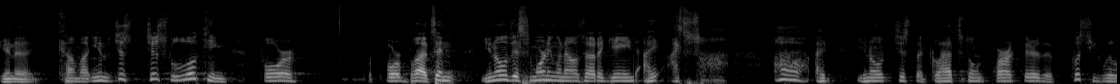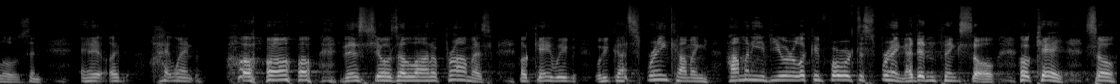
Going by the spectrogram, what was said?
gonna come out? You know, just just looking for for buds. And you know, this morning when I was out again, I, I saw, oh, I, you know, just at Gladstone Park there, the pussy willows, and and it, it, I went. Oh, this shows a lot of promise. Okay, we've, we've got spring coming. How many of you are looking forward to spring? I didn't think so. Okay, so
